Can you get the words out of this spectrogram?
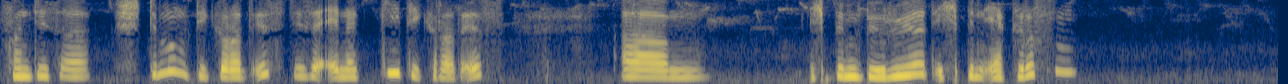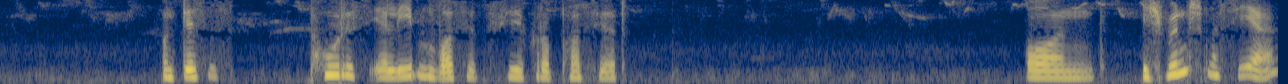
von dieser Stimmung, die gerade ist, dieser Energie, die gerade ist. Ähm, ich bin berührt, ich bin ergriffen. Und das ist pures Erleben, was jetzt hier gerade passiert. Und ich wünsche mir sehr,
